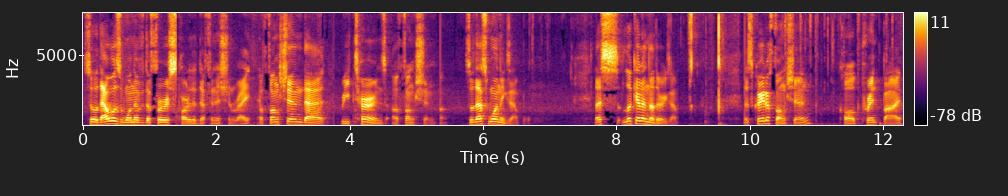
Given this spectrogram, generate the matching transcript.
So that was one of the first part of the definition, right? A function that returns a function. So that's one example. Let's look at another example. Let's create a function called print by.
